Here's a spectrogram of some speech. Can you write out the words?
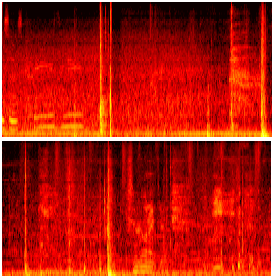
This is crazy. So we're going right through it.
